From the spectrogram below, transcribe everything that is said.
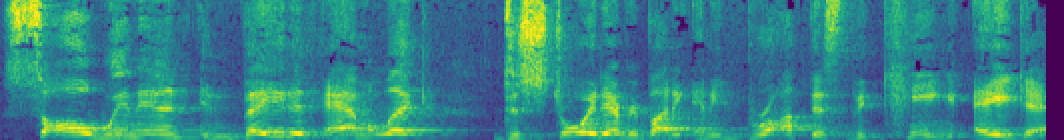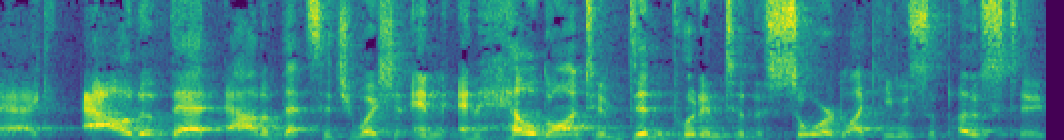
Saul went in, invaded Amalek, destroyed everybody, and he brought this, the king, Agag, out of that, out of that situation and, and held on to him, didn't put him to the sword like he was supposed to.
